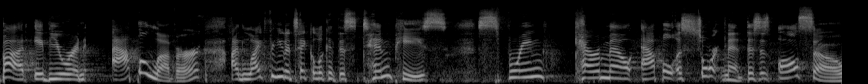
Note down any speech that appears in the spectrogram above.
But if you're an apple lover, I'd like for you to take a look at this 10 piece spring caramel apple assortment. This is also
